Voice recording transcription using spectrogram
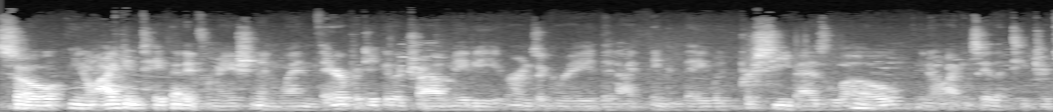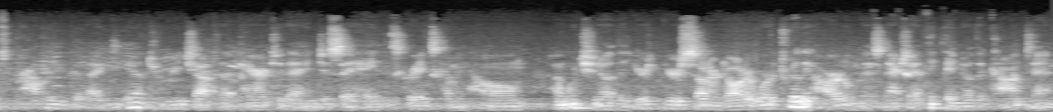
so you know, I can take that information, and when their particular child maybe earns a grade that I think they would perceive as low, you know, I can say to the teacher, it's probably a good idea to reach out to that parent today and just say, hey, this grade's coming home. I want you to know that your, your son or daughter worked really hard on this, and actually, I think they know the content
